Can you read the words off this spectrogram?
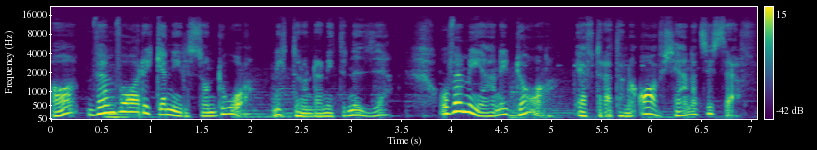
Ja, vem var Rickard Nilsson då, 1999? Och vem är han idag, efter att han har avtjänat sitt straff?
